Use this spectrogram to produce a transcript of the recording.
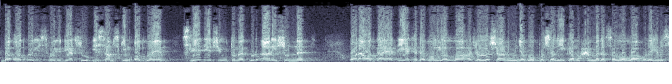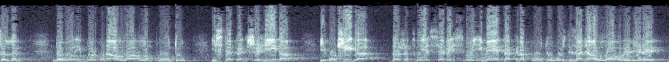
da odgoji svoju djecu islamskim odgojem slijedeći u tome Kur'an i sunnet. Ona odgaja dijete da voli Allaha Đalešanu u njegovog poslanika Muhammeda sallallahu alaihi ve sellem, Da voli borbu na Allahovom putu i stepen šehida i uči ga da žrtvuje sebe i svoj imetak na putu uzdizanja Allahove vjere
